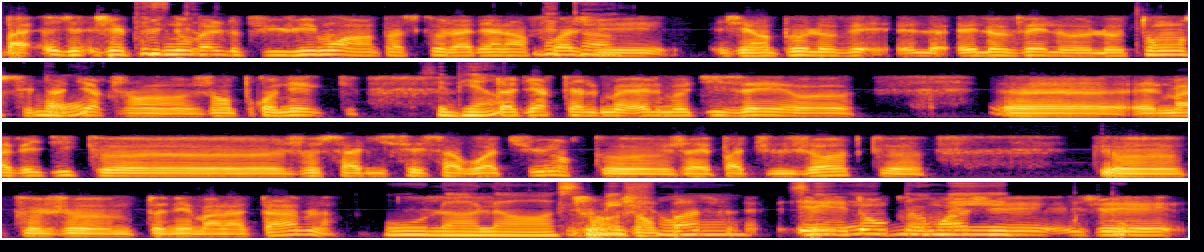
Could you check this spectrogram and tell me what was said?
Bah, j'ai plus de que- nouvelles depuis huit mois hein, parce que la dernière fois j'ai j'ai un peu levé le- élevé le, le ton, c'est-à-dire que j'en j'en prenais, C'est bien. c'est-à-dire qu'elle me elle me disait. Euh, euh, elle m'avait dit que je salissais sa voiture, que j'avais pas de jugeote, que que que je me tenais mal à table. Oh là là, c'est méchant. passe. Et donc non, moi, mais- j'ai, j'ai,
